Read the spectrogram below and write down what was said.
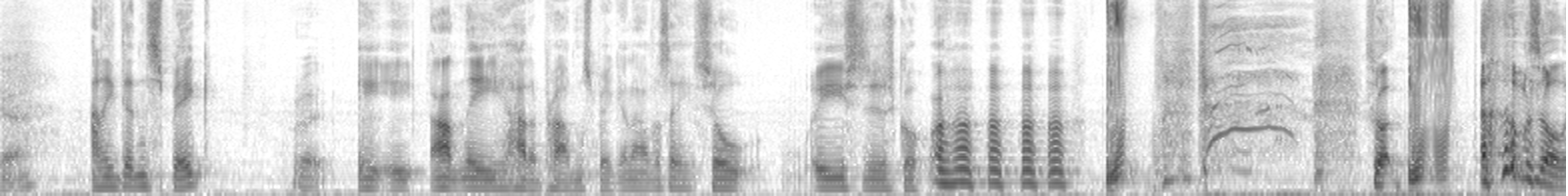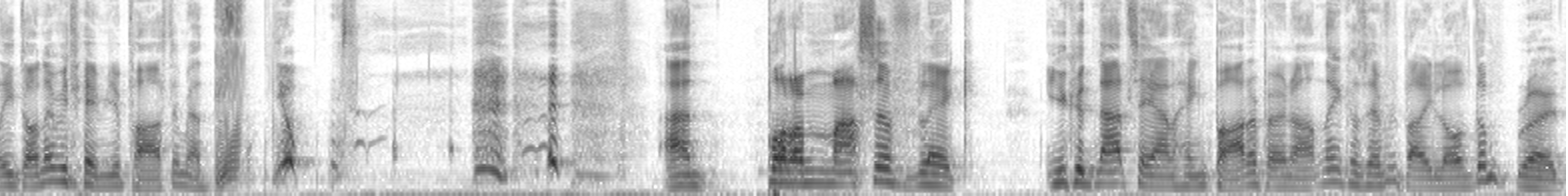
Yeah. and he didn't speak. Right. He, he Anthony had a problem speaking, obviously, so he used to just go. so that was all he done every time you passed him. He yep. and but a massive like. You could not say anything bad about Anthony because everybody loved him. Right.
